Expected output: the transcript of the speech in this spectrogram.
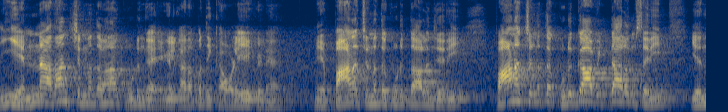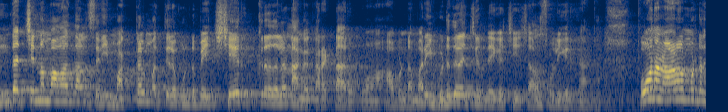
நீங்கள் என்ன தான் சின்னத்தை வேணால் கொடுங்க. எங்களுக்கு அதை பற்றி கவலையே கிடையாது. நீங்கள் பானை சின்னத்தை கொடுத்தாலும் சரி பானை சின்னத்தை கொடுக்காவிட்டாலும் சரி எந்த சின்னமாக இருந்தாலும் சரி மக்கள் மத்தியில் கொண்டு போய் சேர்க்கிறதுல நாங்கள் கரெக்டாக இருப்போம் அப்படின்ற மாதிரி விடுதலை சிறுத்தை கட்சியை தான் சொல்லியிருக்காங்க. போன நாடாளுமன்ற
